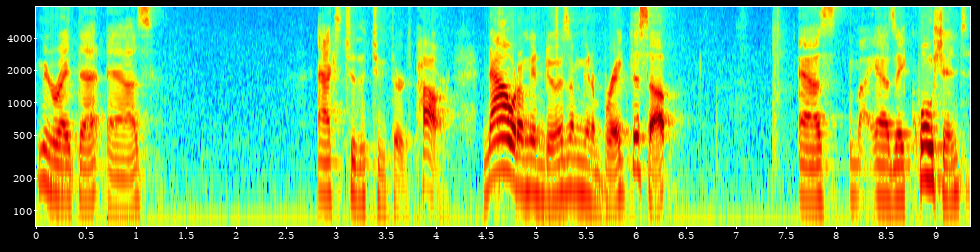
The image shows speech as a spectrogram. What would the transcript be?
I'm going to write that as x to the 2 thirds power. Now what I'm going to do is I'm going to break this up as, as a quotient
